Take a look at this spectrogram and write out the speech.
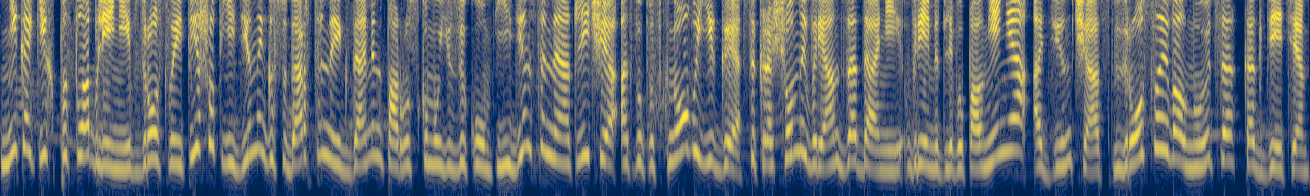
Никаких послаблений. Взрослые пишут единый государственный экзамен по русскому языку. Единственное отличие от выпускного ЕГЭ – сокращенный вариант заданий. Время для выполнения – один час. Взрослые волнуются, как дети.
